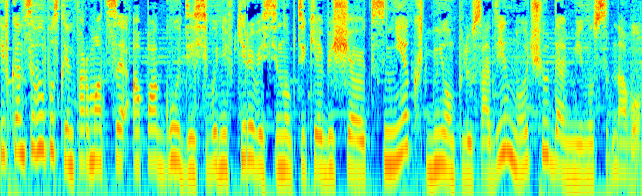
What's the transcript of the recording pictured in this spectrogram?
И в конце выпуска информация о погоде. Сегодня в Кирове синоптики обещают снег, днем плюс один, ночью до минус одного.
